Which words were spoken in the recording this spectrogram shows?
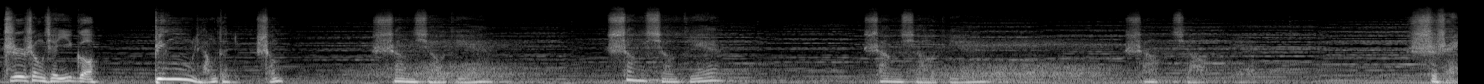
只剩下一个冰凉的女声：“尚小蝶，尚小蝶，尚小蝶，尚小蝶。”是谁？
